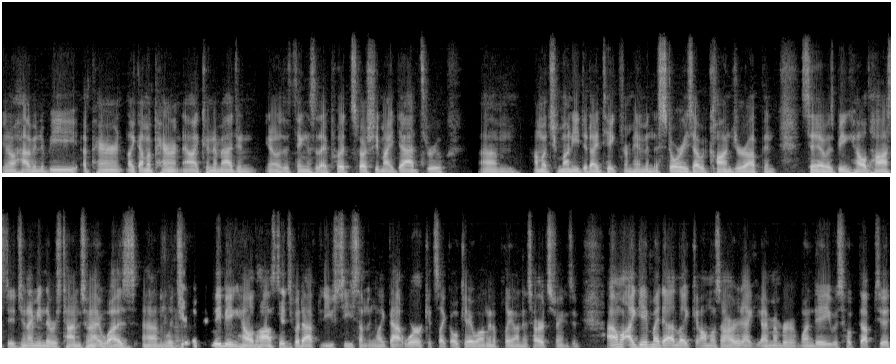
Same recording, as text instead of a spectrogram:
you know having to be a parent. Like i'm a parent now. I couldn't imagine you know the things that i put especially my dad through. Um how much money did i take from him and the stories i would conjure up and say i was being held hostage. And i mean there was times when i was um, legitimately being held hostage but after you see something like that work it's like okay well i'm going to play on his heartstrings. And I, I gave my dad like almost a heart attack. I remember one day he was hooked up to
